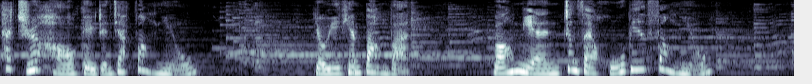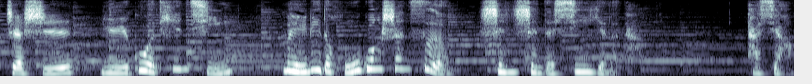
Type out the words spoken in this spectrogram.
他只好给人家放牛。有一天傍晚，王冕正在湖边放牛，这时雨过天晴，美丽的湖光山色深深地吸引了他。他想，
